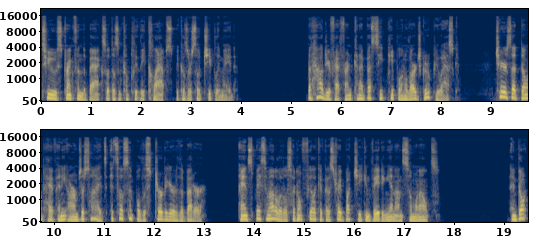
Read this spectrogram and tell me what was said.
to strengthen the back so it doesn't completely collapse because they're so cheaply made. But how, dear fat friend, can I best seat people in a large group, you ask? Chairs that don't have any arms or sides. It's so simple, the sturdier the better. And space them out a little so I don't feel like I've got a stray butt cheek invading in on someone else. And don't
